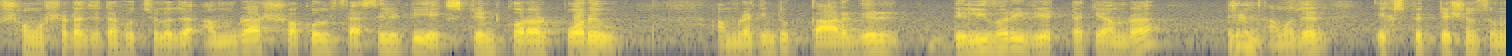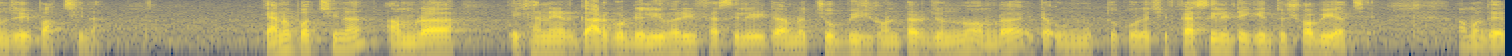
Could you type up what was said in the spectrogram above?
সমস্যাটা যেটা হচ্ছিল যে আমরা সকল ফ্যাসিলিটি এক্সটেন্ড করার পরেও আমরা কিন্তু কার্গের ডেলিভারি রেটটাকে আমরা আমাদের এক্সপেকটেশনস অনুযায়ী পাচ্ছি না। কেন পাচ্ছি না? আমরা এখানের গার্গো ডেলিভারির ফ্যাসিলিটিটা আমরা চব্বিশ ঘণ্টার জন্য আমরা এটা উন্মুক্ত করেছি। ফ্যাসিলিটি কিন্তু সবই আছে। আমাদের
